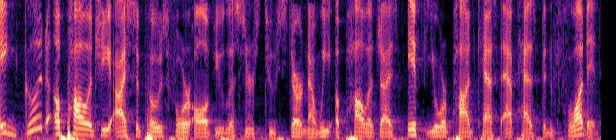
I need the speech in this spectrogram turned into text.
a good apology, I suppose, for all of you listeners to start. Now, we apologize if your podcast app has been flooded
